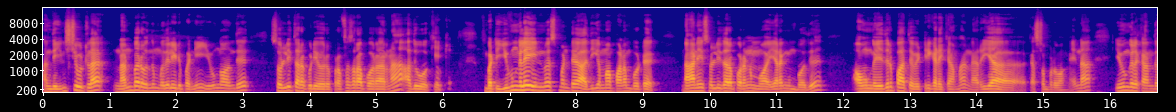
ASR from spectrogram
அந்த இன்ஸ்டியூட்டில் நண்பர் வந்து முதலீடு பண்ணி இவங்க வந்து சொல்லித் தரக்கூடிய ஒரு ப்ரொஃபஸராக போகிறாருன்னா அது ஓகே பட் இவங்களே இன்வெஸ்ட்மெண்ட்டு அதிகமாக பணம் போட்டு நானே சொல்லி தரப்போகிறேன்னு இறங்கும்போது அவங்க எதிர்பார்த்த வெற்றி கிடைக்காம நிறையா கஷ்டப்படுவாங்க. ஏன்னா இவங்களுக்கு அந்த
